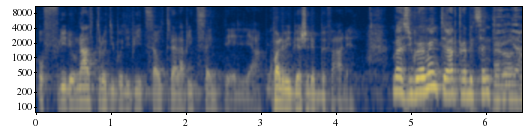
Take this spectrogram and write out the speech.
offrire un altro tipo di pizza oltre alla pizza in teglia, quale vi piacerebbe fare? Beh, sicuramente altra pizza in teglia.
